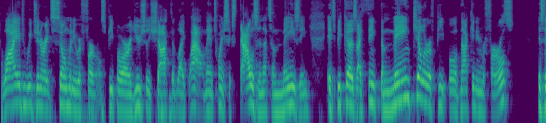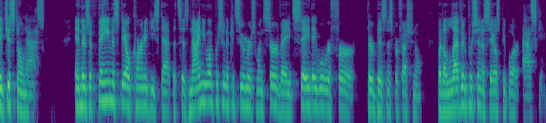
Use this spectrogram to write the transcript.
Why do we generate so many referrals? People are usually shocked at like, wow, man, 26,000, that's amazing. It's because I think the main killer of people of not getting referrals is they just don't ask. And there's a famous Dale Carnegie stat that says 91% of consumers when surveyed say they will refer their business professional but 11% of salespeople are asking.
